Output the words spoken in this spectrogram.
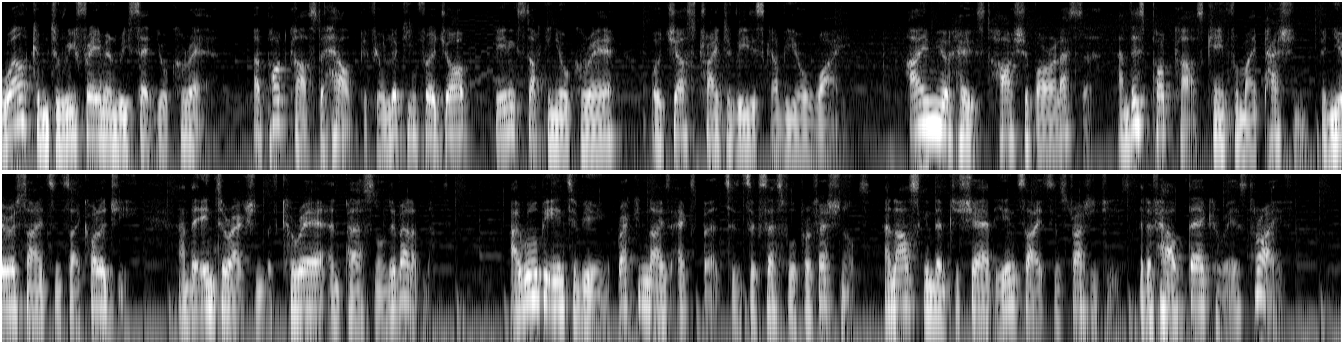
Welcome to Reframe and Reset Your Career, a podcast to help if you're looking for a job, feeling stuck in your career, or just trying to rediscover your why. I am your host, Harsha Boralesa, and this podcast came from my passion for neuroscience and psychology and the interaction with career and personal development. I will be interviewing recognized experts and successful professionals and asking them to share the insights and strategies that have helped their careers thrive.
